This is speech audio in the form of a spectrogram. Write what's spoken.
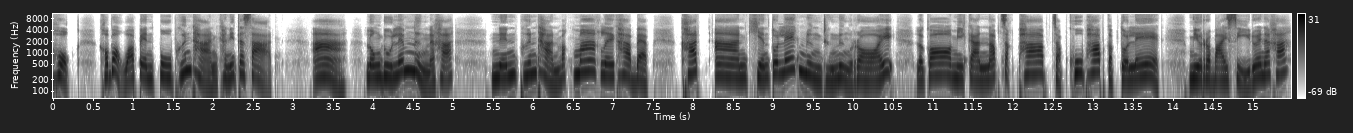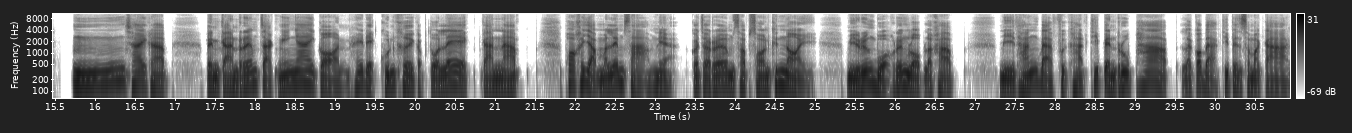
1-6 เขาบอกว่าเป็นปูพื้นฐานคณิตศาสตร์ อ่าลงดูเล่ม1นะคะ เน้นพื้นฐานมาก ๆ เลยค่ะ แบบคัดอ่านเขียนตัวเลข 1 ถึง 100 แล้วก็มีการนับจากภาพจับคู่ภาพกับตัวเลข มีระบายสีด้วยนะคะ อืม ใช่ครับ เป็นการเริ่มจากง่าย ๆ ก่อน ให้เด็กคุ้นเคยกับตัวเลข การนับ พอขยับมาเล่ม 3 เนี่ย ก็จะเริ่มซับซ้อนขึ้นหน่อย มีเรื่องบวกเรื่องลบแล้วครับ มีทั้งแบบฝึกหัดที่เป็นรูปภาพ แล้วก็แบบที่เป็นสมการ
